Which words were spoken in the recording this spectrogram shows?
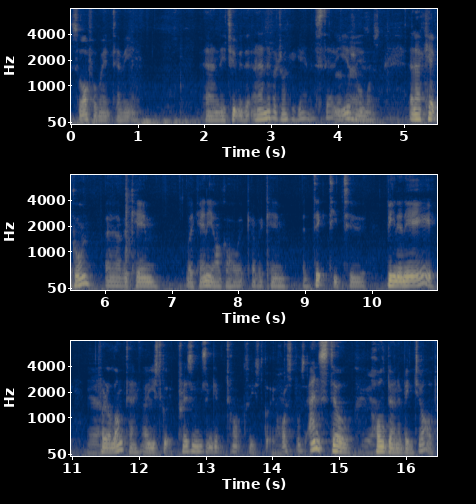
So off I went to a meeting. And they took me there, and I never drank again. It's 30 years almost. And I kept going, and I became, like any alcoholic, I became addicted to being in AA Yeah. for a long time. I used to go to prisons and give talks, I used to go to hospitals, and still Yeah. hold down a big job,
